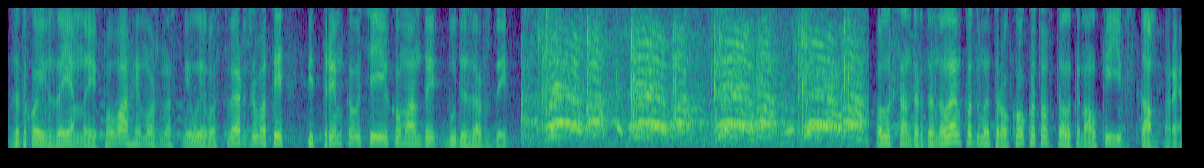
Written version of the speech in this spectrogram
За такої взаємної поваги можна сміливо стверджувати, підтримка у цієї команди буде завжди. Олександр Даниленко, Дмитро Кокотов, телеканал Київ, Стампере.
